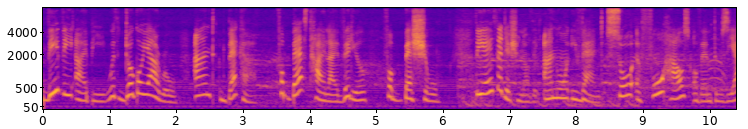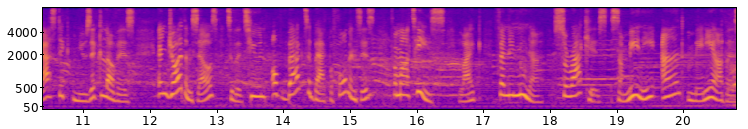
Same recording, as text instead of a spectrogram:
VVIP with Dogoyaro, and Becca for Best Highlife Video for Besho. The eighth edition of the annual event saw a full house of enthusiastic music lovers enjoy themselves to the tune of back to back performances from artists like Feli Nuna, Sorakis, Samini, and many others.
